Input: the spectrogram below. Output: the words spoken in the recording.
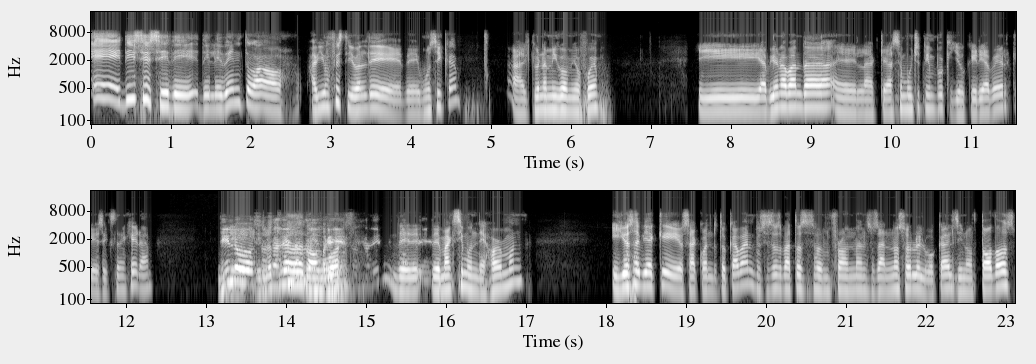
Eh, dícese de, del evento, ah, había un festival de, de música al que un amigo mío fue. Y había una banda en la que hace mucho tiempo que yo quería ver, que es extranjera, Dilos, del o sea, otro di lado los del world. de, de Maximum de Hormone. Y yo sabía que, o sea, cuando tocaban, pues esos vatos son frontmans, o sea, no solo el vocal, sino todos,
